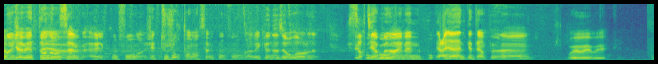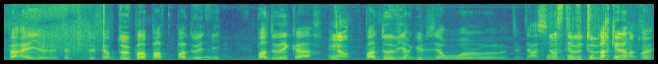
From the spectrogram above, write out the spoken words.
moi j'avais tendance euh, à, à le confondre. J'ai toujours tendance à le confondre avec Another World. Qui sorti un peu dans les mêmes Pour périodes, qui était un peu. euh, Oui, oui, oui. Ou pareil, euh, tu devais faire deux pas, pas, pas deux et demi. Pas deux écarts. Non, Pas 2,01, euh, etc. non, c'était du tout par cœur. Ouais.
